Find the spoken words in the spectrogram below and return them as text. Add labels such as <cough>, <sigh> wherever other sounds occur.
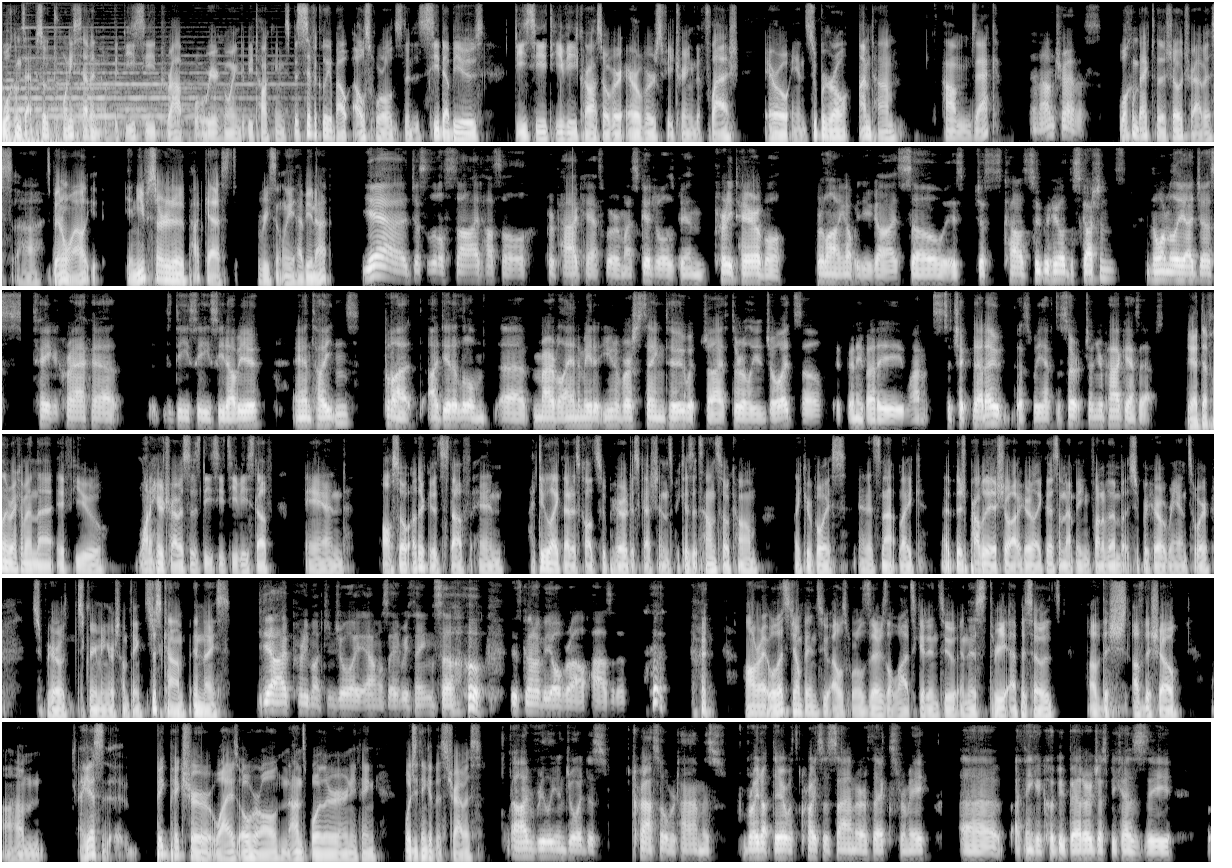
Welcome to episode 27 of the DC Drop, where we're going to be talking specifically about Elseworlds, the CW's DC TV crossover Arrowverse featuring The Flash, Arrow, and Supergirl. I'm Tom. I'm Zach. And I'm Travis. Welcome back to the show, Travis. Uh, it's been a while, and you've started a podcast recently, have you not? Yeah, just a little side hustle for podcast where my schedule has been pretty terrible for lining up with you guys. So it's just called Superhero Discussions normally I just take a crack at the DC CW and Titans, but I did a little uh, Marvel animated universe thing too, which I thoroughly enjoyed. So if anybody wants to check that out, that's what you have to search on your podcast apps. Yeah, definitely recommend that if you want to hear Travis's DC TV stuff and also other good stuff. And I do like that it's called superhero discussions because it sounds so calm, like your voice, and it's not like there's probably a show out here like this. I'm not making fun of them, but superhero rants or superhero screaming or something. It's just calm and nice. Yeah, I pretty much enjoy almost everything, so <laughs> it's going to be overall positive. <laughs> All right, well, let's jump into Elseworlds. There's a lot to get into in this three episodes of the sh- of the show. Um, I guess uh, big picture wise, overall, non spoiler or anything. What do you think of this, Travis? I really enjoyed this crossover time. Is right up there with Crisis on Earth X for me. Uh, I think it could be better just because the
